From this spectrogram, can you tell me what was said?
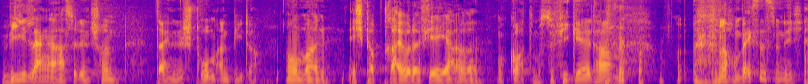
Wie lange hast du denn schon deinen Stromanbieter? Oh Mann, ich glaube drei oder vier Jahre. Oh Gott, musst du viel Geld haben. Warum wechselst du nicht?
